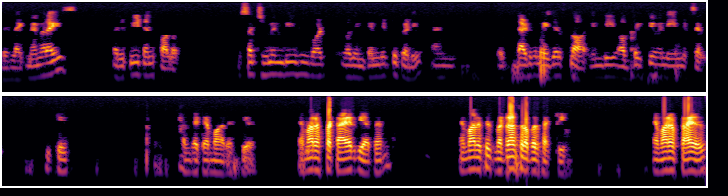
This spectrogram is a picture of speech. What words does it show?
like memorize, repeat and follow. Such human beings is what was intended to produce and that is a major flaw in the objective and the aim itself. Okay. And that MRF here. MRF का टायर भी आता है ना MRF is Madras Rubber Factory. MRF tires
